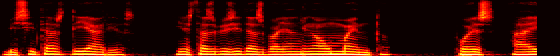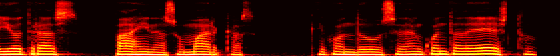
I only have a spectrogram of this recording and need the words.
visitas diarias y estas visitas vayan en aumento, pues hay otras páginas o marcas que cuando se dan cuenta de esto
